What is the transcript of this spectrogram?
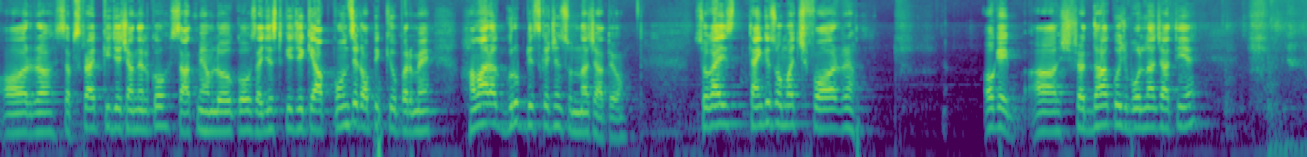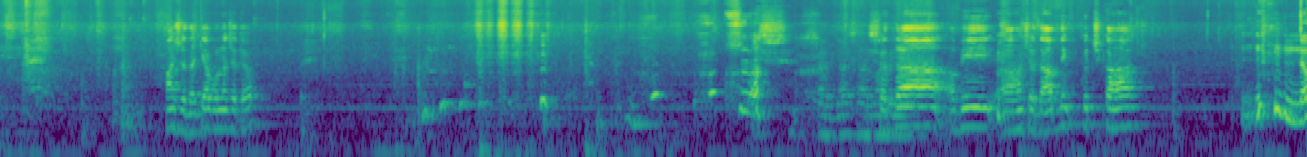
और सब्सक्राइब कीजिए चैनल को। साथ में हम लोगों को सजेस्ट कीजिए कि आप कौन से टॉपिक के ऊपर में हमारा ग्रुप डिस्कशन सुनना चाहते हो। So guys thank you so much for okay Shraddha कुछ बोलना चाहती है? हाँ श्रद्धा क्या बोलना चाहते हो? श्रद्धा अभी हाँ श्रद्धा आपने कुछ कहा? No,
